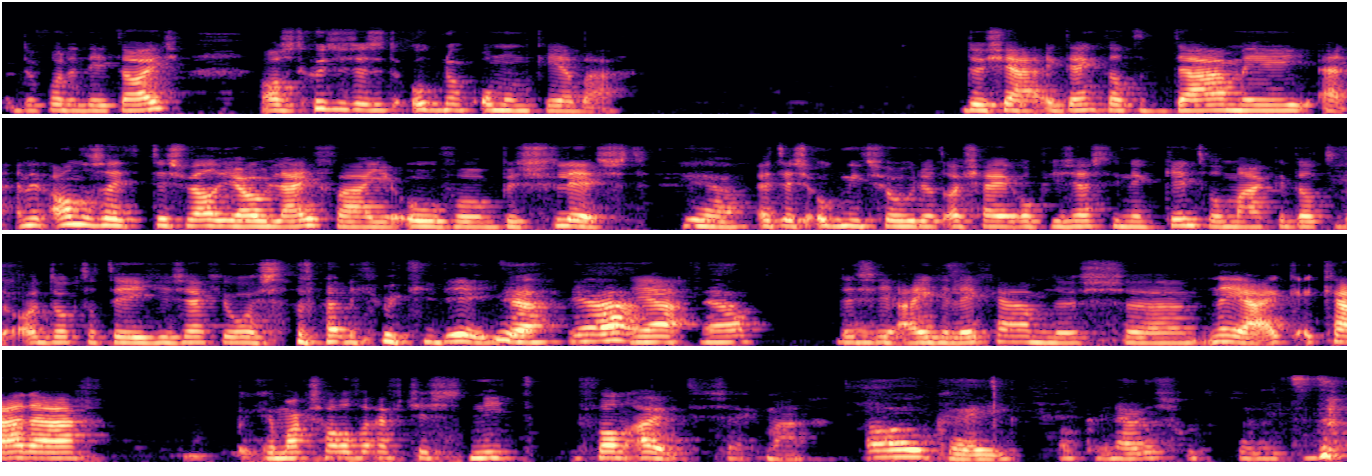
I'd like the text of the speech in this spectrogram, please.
de, voor de details. Maar als het goed is, is het ook nog onomkeerbaar. Dus ja, ik denk dat het daarmee. En, en anderzijds, het is wel jouw lijf waar je over beslist. Ja. Het is ook niet zo dat als jij op je 16 een kind wil maken, dat de dokter tegen je zegt: joh, is dat wel een goed idee? Ja, ja, ja. Ja, Dus je eigen lichaam. Dus uh, nee ja, ik, ik ga daar gemakshalve eventjes niet van uit, zeg maar. Oké, oké, nou dat is goed om te weten.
